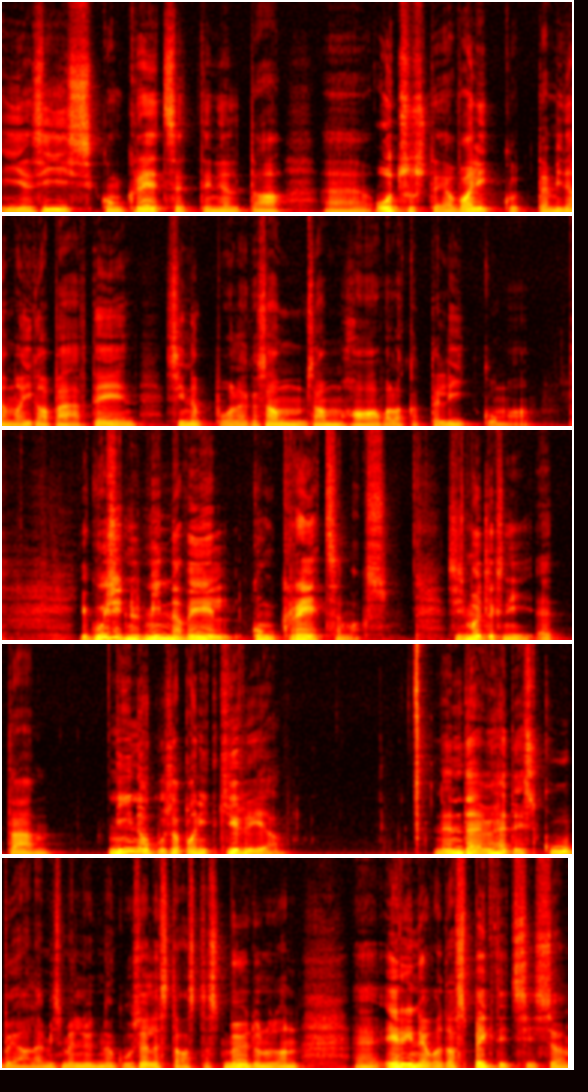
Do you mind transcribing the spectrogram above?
ja siis konkreetsete nii-öelda äh, otsuste ja valikute, mida ma iga päev teen, sinnapoole ka samm-samm haaval hakata liikuma. ja kui siit nüüd minna veel konkreetsemaks, siis ma ütleks nii, et äh, nii nagu sa panid kirja nende üheteist kuu peale, mis meil nüüd nagu sellest aastast möödunud on äh,, erinevad aspektid siis äh,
